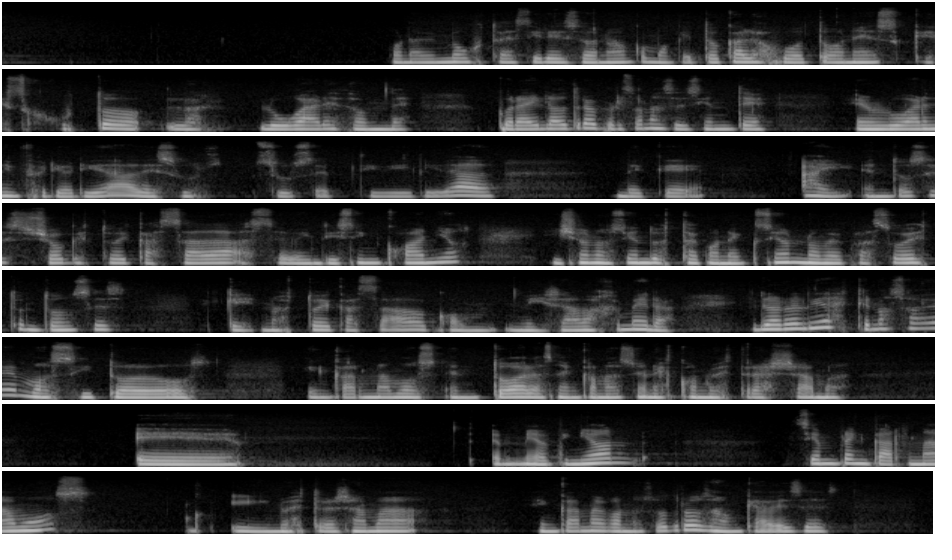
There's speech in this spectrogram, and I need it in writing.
Bueno, a mí me gusta decir eso, ¿no? Como que toca los botones, que es justo los lugares donde por ahí la otra persona se siente en un lugar de inferioridad, de susceptibilidad, de que, ay, entonces yo que estoy casada hace 25 años y yo no siento esta conexión, no me pasó esto, entonces que no estoy casado con mi llama gemela. Y la realidad es que no sabemos si todos encarnamos en todas las encarnaciones con nuestra llama. Eh, en mi opinión, siempre encarnamos y nuestra llama encarna con nosotros, aunque a veces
